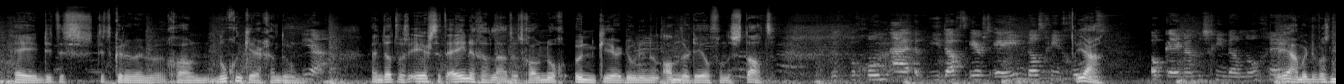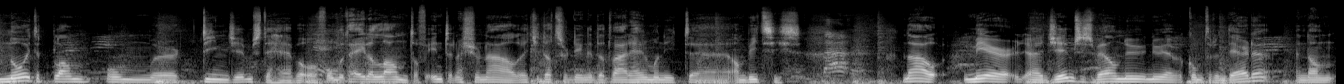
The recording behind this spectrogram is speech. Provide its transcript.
hé, hey, dit, is, dit kunnen we gewoon nog een keer gaan doen. ja. En dat was eerst het enige. Laten we het gewoon nog een keer doen in een ander deel van de stad. Het begon, eigenlijk- je dacht eerst één, dat ging goed. Ja. Oké, nou misschien dan nog één. Ja, maar er was nooit het plan om er tien gyms te hebben. Of Nee. om het hele land of internationaal. Weet je, dat soort dingen. Dat waren helemaal niet eh, ambities. Waren. Nou, meer eh, gyms is wel nu. Nu hebben- komt er een derde. En dan,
